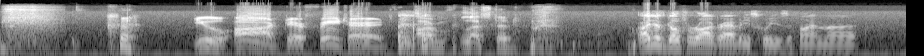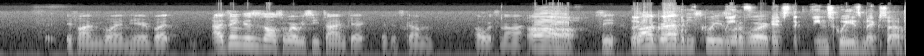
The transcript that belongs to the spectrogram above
You are defeated. Are molested. I just go for raw gravity squeeze if I'm uh, if I'm going here, but I think this is also where we see time kick if it's coming. Oh, it's not. Oh, See, The- raw gravity squeeze would have worked. It's the queen squeeze mix up.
